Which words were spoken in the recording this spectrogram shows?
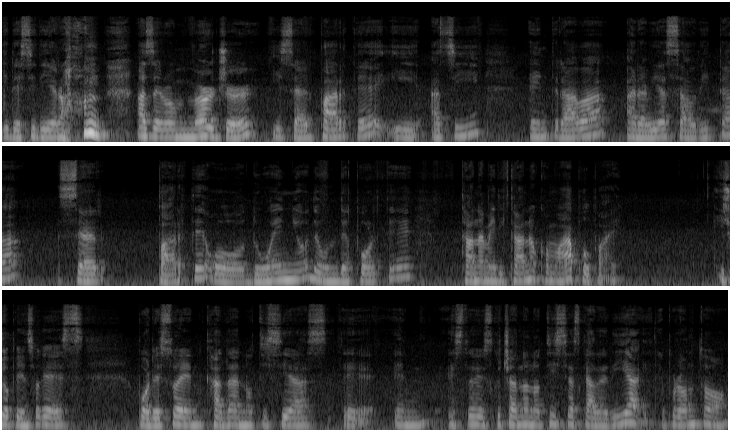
decidieron hacer un merger y ser parte, y así entraba Arabia Saudita ser parte o dueño de un deporte tan americano como Apple Pie. Y yo pienso que es por eso en cada noticias, eh, estoy escuchando noticias cada día y de pronto,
